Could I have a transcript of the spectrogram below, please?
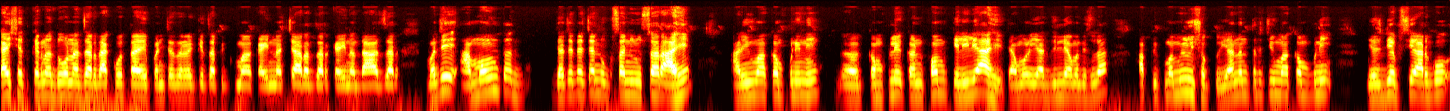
काही शेतकऱ्यांना दोन हजार दाखवत आहे. पंच्याहत्तर टक्केचा पीक विमा काहींना चार हजार काहींना दहा हजार. म्हणजे अमाऊंट ज्याच्या त्याच्या नुकसानीनुसार आहे. आणि विमा कंपनीने कंप्ले कन्फर्म केलेली आहे. त्यामुळे या जिल्ह्यामध्ये सुद्धा हा पीक विमा मिळू शकतो. यानंतरची विमा company H D F C Ergo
